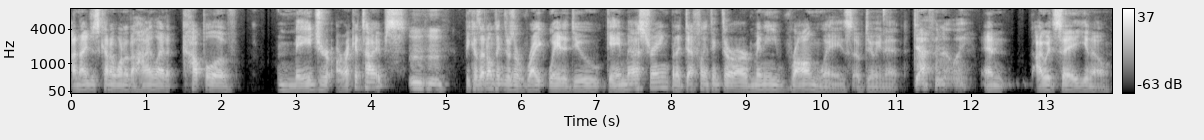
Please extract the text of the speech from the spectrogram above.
and I just kind of wanted to highlight a couple of major archetypes mm-hmm. because I don't think there's a right way to do game mastering, but I definitely think there are many wrong ways of doing it. Definitely. And I would say, you know,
